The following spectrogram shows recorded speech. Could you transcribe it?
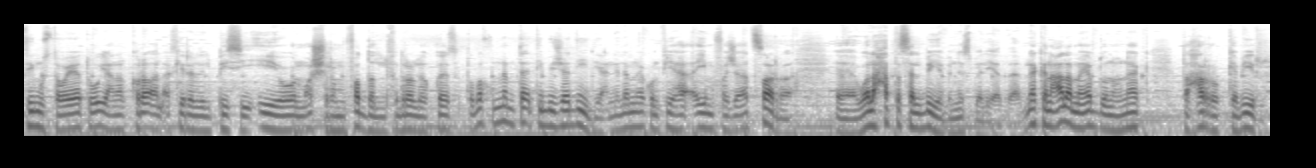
في مستوياته يعني القراءة الأخيرة لل PCE هو المؤشر المفضل للفدرالي لقياس التضخم لم تأتي بجديد يعني لم يكن فيها أي مفاجآت سارة ولا حتى سلبية بالنسبة للذهب لكن على ما يبدو أن هناك تحرك كبير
